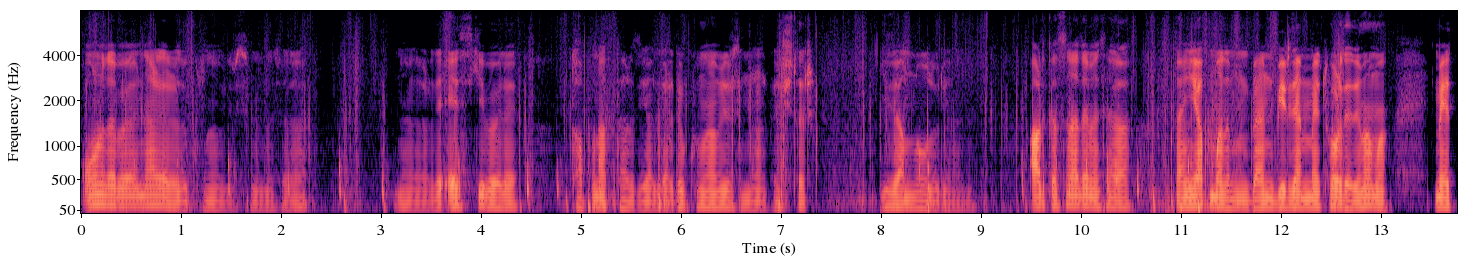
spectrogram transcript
onu da böyle nerelerde kullanabilirsiniz mesela? Nerelerde? Eski böyle tapınak tarzı yerlerde kullanabilirsiniz arkadaşlar. Gizemli olur yani. Arkasına da mesela ben yapmadım. Ben birden meteor dedim ama met,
